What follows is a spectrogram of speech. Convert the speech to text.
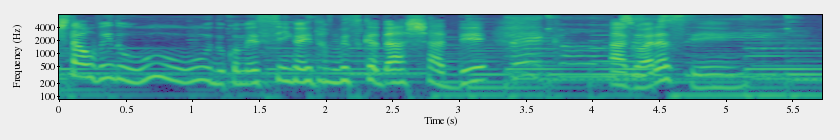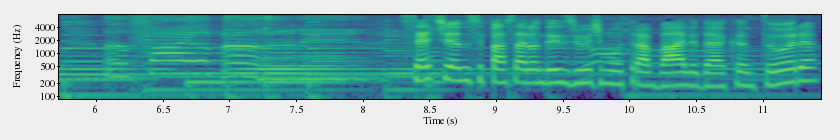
Gente está ouvindo o uh, uh, do comecinho aí da música da Xadê. Agora sim. Sete anos se passaram desde o último trabalho da cantora.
